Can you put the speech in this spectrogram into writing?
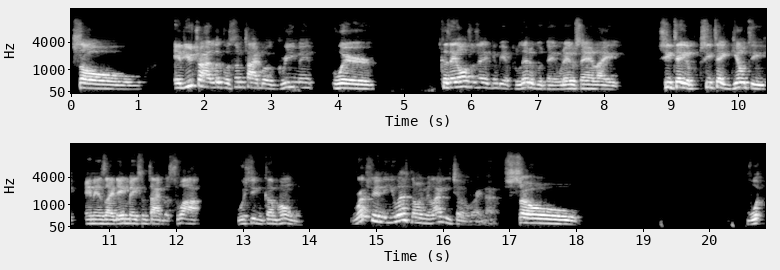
So if you try to look for some type of agreement where, because they also say it can be a political thing, where they were saying like she take a, she take guilty, and it's like they make some type of swap where she can come home. Russia and the U.S. don't even like each other right now, so what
